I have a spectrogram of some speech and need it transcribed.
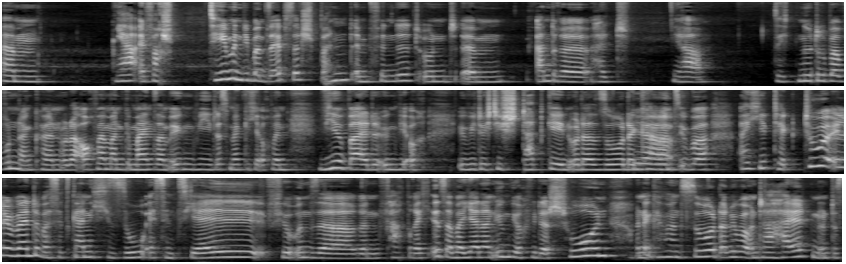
ähm, ja einfach Themen, die man selbst als spannend empfindet und ähm, andere halt ja sich nur drüber wundern können. Oder auch wenn man gemeinsam irgendwie, das merke ich auch, wenn wir beide irgendwie auch irgendwie durch die Stadt gehen oder so, dann ja. können wir uns über Architekturelemente, was jetzt gar nicht so essentiell für unseren Fachbereich ist, aber ja dann irgendwie auch wieder schon. Und dann können wir uns so darüber unterhalten und das,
